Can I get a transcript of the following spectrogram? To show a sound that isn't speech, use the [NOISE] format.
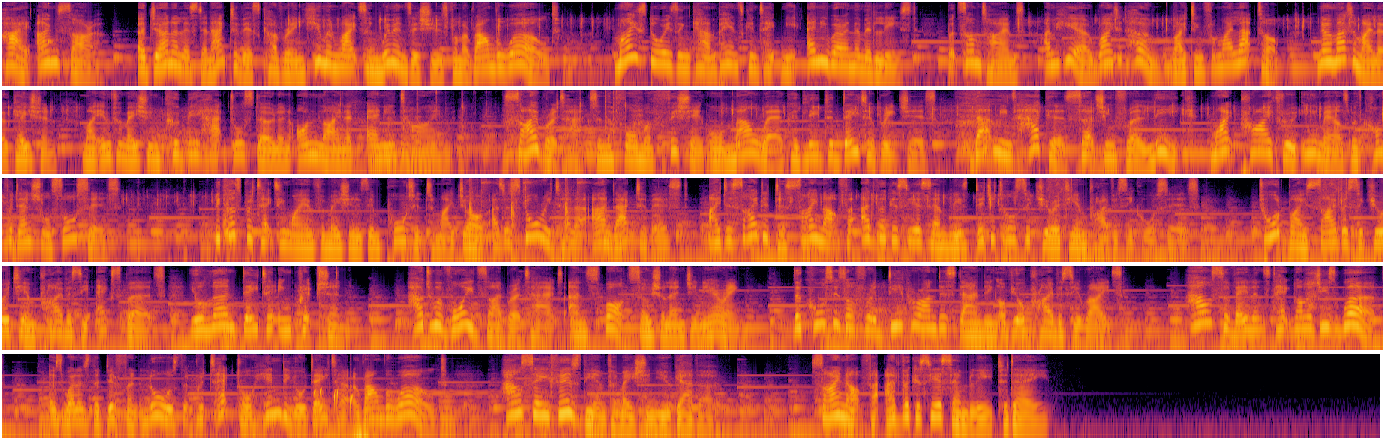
Hi, I'm Sarah, a journalist and activist covering human rights and women's issues from around the world. My stories and campaigns can take me anywhere in the Middle East, but sometimes I'm here right at home writing from my laptop. No matter my location, my information could be hacked or stolen online at any [LAUGHS] time. Cyber attacks in the form of phishing or malware could lead to data breaches. That means hackers searching for a leak might pry through emails with confidential sources. Because protecting my information is important to my job as a storyteller and activist, I decided to sign up for Advocacy Assembly's digital security and privacy courses. Taught by cybersecurity and privacy experts, you'll learn data encryption, how to avoid cyber attacks and spot social engineering. The courses offer a deeper understanding of your privacy rights, how surveillance technologies work, as well as the different laws that protect or hinder your data around the world. How safe is the information you gather? Sign up for Advocacy Assembly today.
